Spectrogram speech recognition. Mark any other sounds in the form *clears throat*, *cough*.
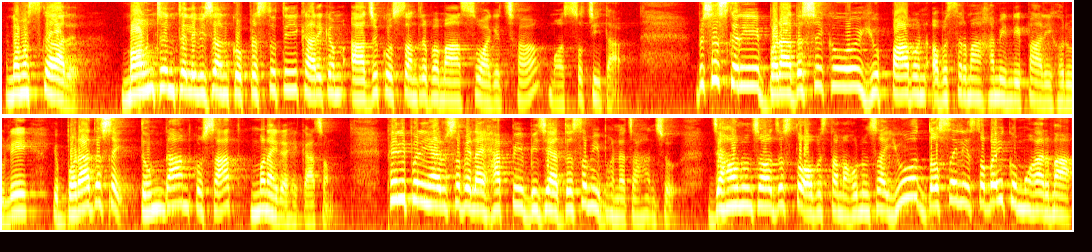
नमस्कार। माउन्टेन टेलिभिजनको प्रस्तुति कार्यक्रम आजको सन्दर्भमा स्वागत छ। म सचिता। विशेष गरी बडा दशैंको यो पावन अवसरमा हामी नेपालीहरूले यो बडा दशैं धुमधामको साथ मनाइरहेका छौँ। फेरि पनि यहाँहरू सबैलाई ह्याप्पी विजया दशमी भन्न चाहन्छु। जहाँ हुनुहुन्छ जस्तो अवस्थामा हुनुहुन्छ यो दसैँले सबैको मुहारमा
